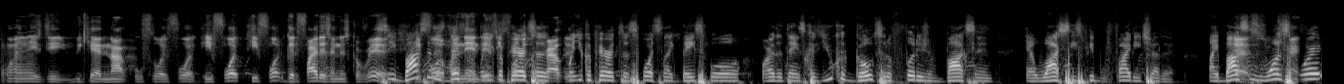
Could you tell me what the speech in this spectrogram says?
point is the, we can't knock who Floyd fought. He fought. He fought good fighters in his career. See, boxing is different when you compare it to Corrales. when you compare it to sports like baseball or other things, because you could go to the footage of boxing and watch these people fight each other. Like boxing is Yes, one sport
